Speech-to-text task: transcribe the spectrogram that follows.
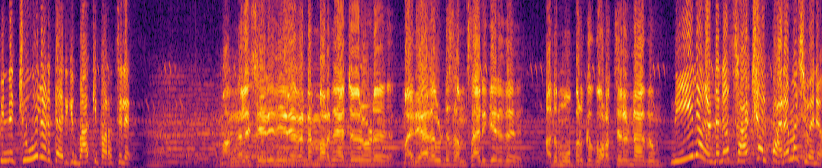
പിന്നെ ചൂലെടുത്തായിരിക്കും ബാക്കി പറച്ചിൽ. മംഗലശ്ശേരി നീലകണ്ഠൻ പറഞ്ഞയച്ചവരോട് മര്യാദ വിട്ട് സംസാരിക്കരുത്. അത് മൂപ്പർക്ക് കുറച്ചിലുണ്ടാകും. നീലകണ്ഠനോ സാക്ഷാൽ പരമശിവനോ?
